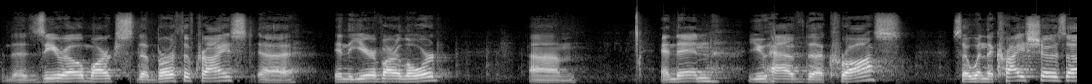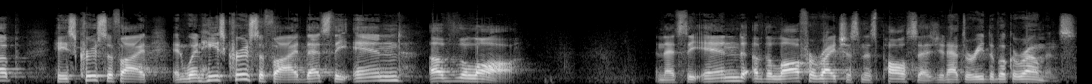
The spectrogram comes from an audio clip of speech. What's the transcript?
the zero marks the birth of Christ uh, in the year of our Lord. Um, and then you have the cross. So when the Christ shows up, he's crucified. And when he's crucified, that's the end of the law. And that's the end of the law for righteousness, Paul says. You'd have to read the book of Romans.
